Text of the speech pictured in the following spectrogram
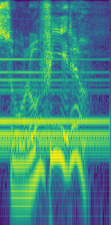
Solo 4.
